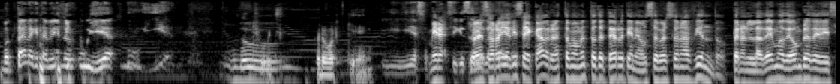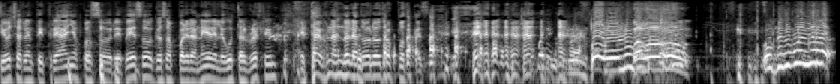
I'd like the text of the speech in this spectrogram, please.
Montana que está pidiendo, uy, yeah, uy, yeah. ¿Pero por qué? Y eso. Mira, Así que se Lorenzo lo- Reyes dice, cabrón, en estos momentos TTR tiene 11 personas viendo, pero en la demo de hombres de 18 a 33 años con sobrepeso que usan polera negra y le gusta el wrestling, está ganándole a todos los otros podcasts. ¡Vamos! ¡Oh, que se puede mierda!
